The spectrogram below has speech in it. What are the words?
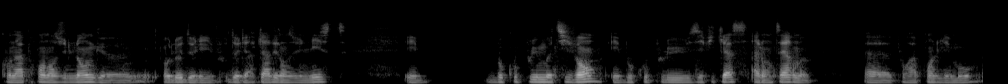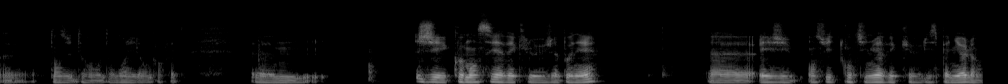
qu'on apprend dans une langue au lieu de les, de les regarder dans une liste est beaucoup plus motivant et beaucoup plus efficace à long terme pour apprendre les mots dans, dans, dans, les langues en fait. j'ai commencé avec le japonais et j'ai ensuite continué avec l'espagnol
